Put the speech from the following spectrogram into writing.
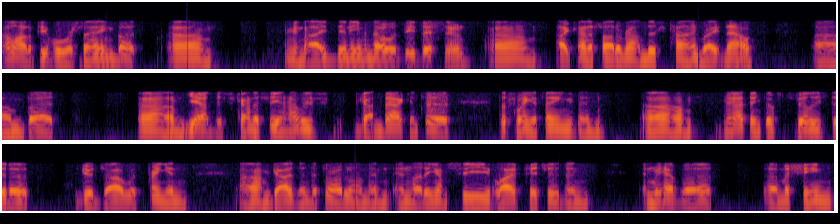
a lot of people were saying, but um, I mean, I didn't even know it would be this soon. Um, I kind of thought around this time right now, um, but um, yeah, just kind of seeing how he's gotten back into the swing of things, and um, I mean, I think the Phillies did a good job with bringing um, guys in to throw to him and, and letting him see live pitches, and and we have a, a machine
